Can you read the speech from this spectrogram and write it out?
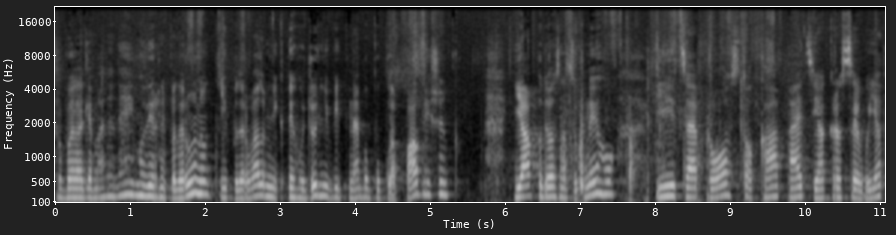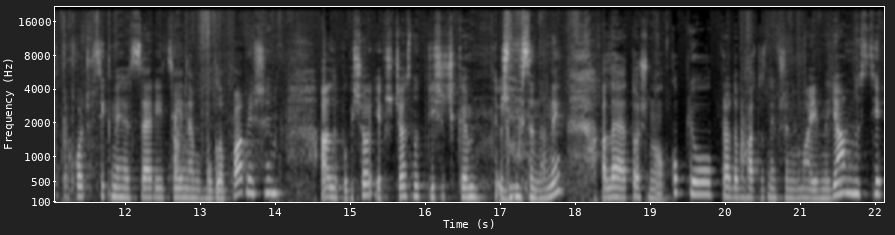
зробила для мене неймовірний подарунок і подарувала мені книгу Джунглі від Небо Букла Паблішинг. Я подивилася на цю книгу, і це просто капець як красиво. Я тепер хочу всі книги з серії цієї Небо Букла Паблішинг. Але поки що, якщо чесно, трішечки жмуся на них. Але точно куплю. Правда, багато з них вже немає в наявності.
